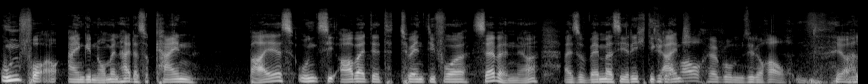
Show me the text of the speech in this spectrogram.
Unvoreingenommenheit, also kein Bias und sie arbeitet 24-7. Ja? Also wenn man sie richtig Sie doch auch, Herr Gumm, Sie doch auch. Ja,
